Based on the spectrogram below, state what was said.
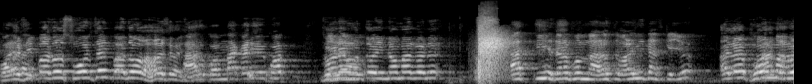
કોને પછી પાછો સોર છે ને પાછો હસ. સારું કામ ના કર્યું કોક? જોડે હું તો ઈનો મારવાનો. ને. આ ત્રીસ હજાર ફોન મારો તમારો છે કેજો અલ્યા ફોન મારો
